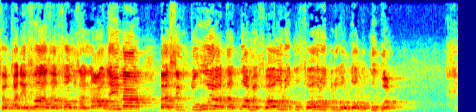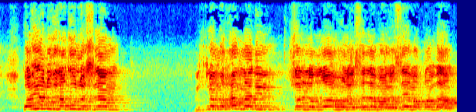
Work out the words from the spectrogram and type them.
فقد فاز فوزا عظيما. بس امتهوه يتقوى مفاولك فاولك لبقوى بكوبا وهي نقول الإسلام مثل محمد صلى الله عليه وسلم على سيما قمبا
